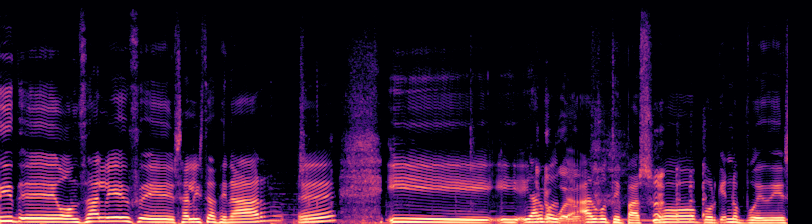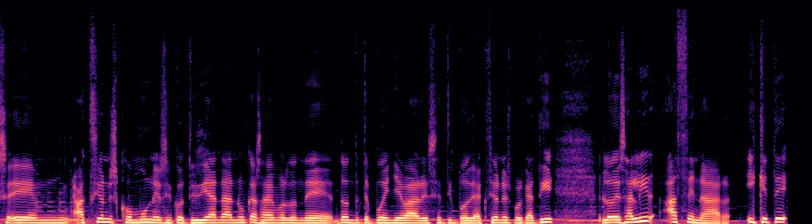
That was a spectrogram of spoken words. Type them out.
Eh, González, eh, saliste a cenar ¿eh? y, y algo, algo te pasó porque no puedes. Em, acciones comunes y cotidianas, nunca sabemos dónde, dónde te pueden llevar ese tipo de acciones, porque a ti lo de salir a cenar y que te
